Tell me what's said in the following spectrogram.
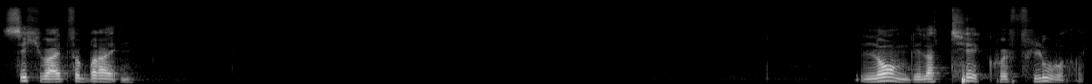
Sich weit verbreiten. Longe la teque flure.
